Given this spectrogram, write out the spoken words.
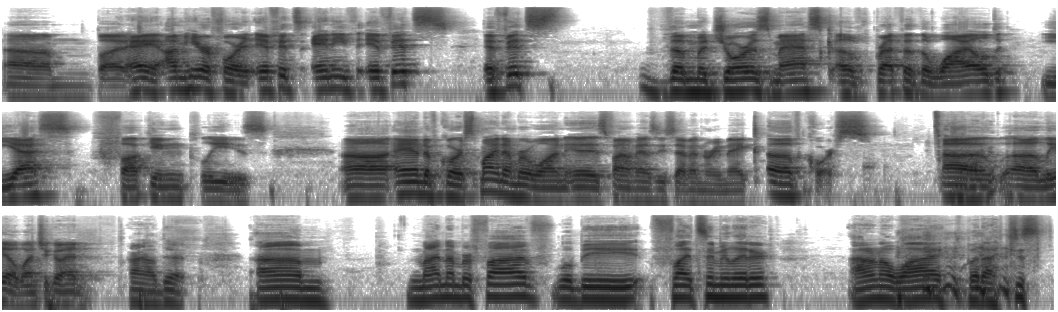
Um, but hey, I'm here for it. If it's any, if it's if it's the Majora's Mask of Breath of the Wild, yes, fucking please. Uh, and of course, my number one is Final Fantasy VII Remake. Of course. Uh, uh, Leo, why don't you go ahead? All right, I'll do it. Um, my number five will be Flight Simulator. I don't know why, but I just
